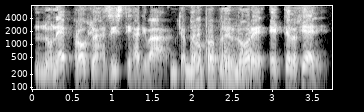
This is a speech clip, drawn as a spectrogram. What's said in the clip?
non è proprio casistica di VAR, cioè Non è proprio un errore e te lo tieni.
